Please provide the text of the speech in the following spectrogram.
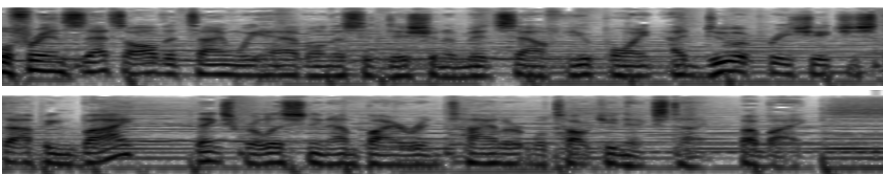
Well, friends, that's all the time we have on this edition of Mid South Viewpoint. I do appreciate you stopping by. Thanks for listening. I'm Byron Tyler. We'll talk to you next time. Bye bye.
